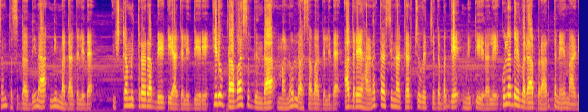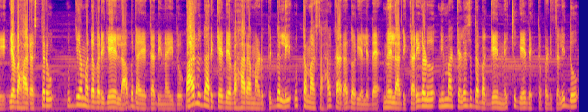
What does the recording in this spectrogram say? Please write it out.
ಸಂತಸದ ದಿನ ನಿಮ್ಮದಾಗಲಿದೆ. ಇಷ್ಟಮಿತ್ರರ ಭೇಟಿಯಾಗಲಿದ್ದೀರಿ. ಕಿರು ಪ್ರವಾಸದಿಂದ ಮನೋಲ್ಲಾಸವಾಗಲಿದೆ. ಆದರೆ ಹಣಕಾಸಿನ ಖರ್ಚು ವೆಚ್ಚದ ಬಗ್ಗೆ ಮಿತಿ ಇರಲಿ. ಕುಲದೇವರ ಪ್ರಾರ್ಥನೆ ಮಾಡಿ. ವ್ಯವಹಾರಸ್ಥರು ಉದ್ಯಮದವರಿಗೆ ಲಾಭದಾಯಕ ದಿನ ಇದು. ಪಾಲುದಾರಿಕೆ ವ್ಯವಹಾರ ಮಾಡುತ್ತಿದ್ದಲ್ಲಿ ಉತ್ತಮ ಸಹಕಾರ ದೊರೆಯಲಿದೆ. ಮೇಲಾಧಿಕಾರಿಗಳು ನಿಮ್ಮ ಕೆಲಸದ ಬಗ್ಗೆ ಮೆಚ್ಚುಗೆ ವ್ಯಕ್ತಪಡಿಸಲಿದ್ದು,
